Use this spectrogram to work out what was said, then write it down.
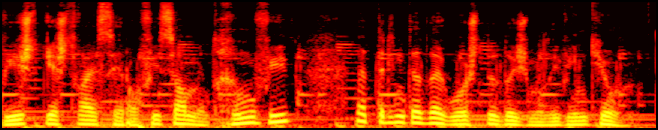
visto que este vai ser oficialmente removido a 30 de agosto de 2021.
